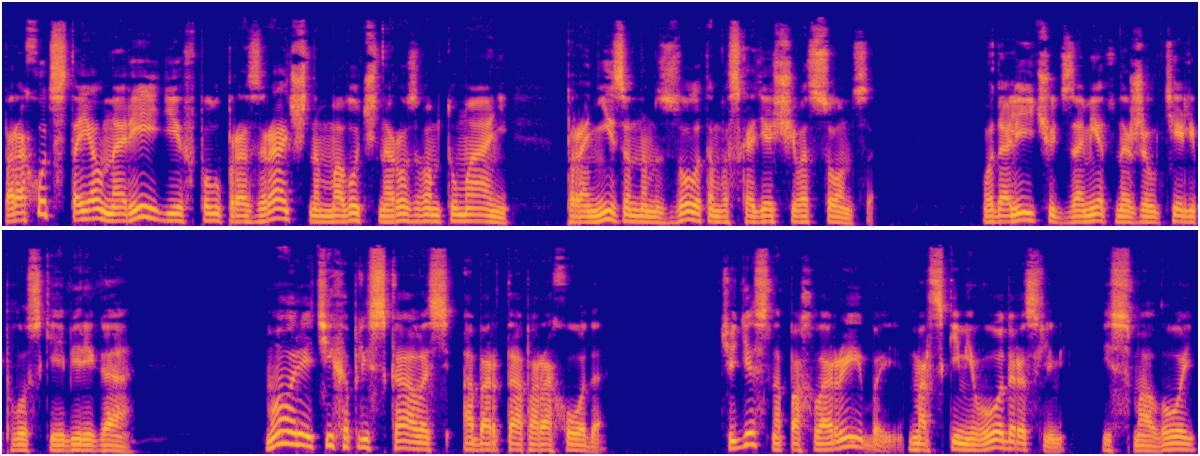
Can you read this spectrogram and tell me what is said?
Пароход стоял на рейде в полупрозрачном молочно-розовом тумане, пронизанном золотом восходящего солнца. Вдали чуть заметно желтели плоские берега. Море тихо плескалось о борта парохода. Чудесно пахло рыбой, морскими водорослями и смолой.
